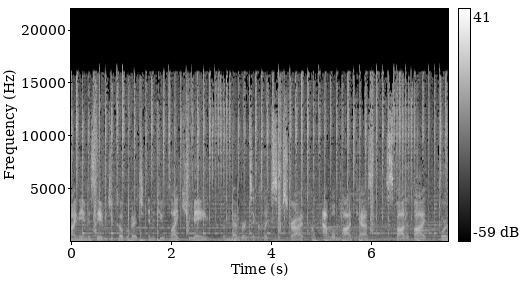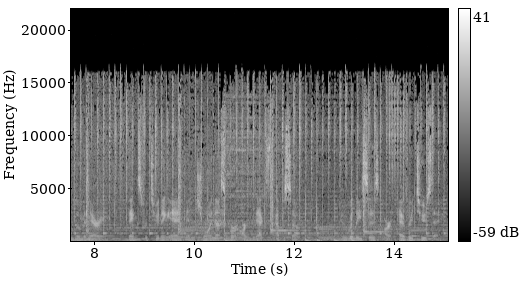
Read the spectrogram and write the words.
My name is David Yakobovitch, and if you like Humane, remember to click subscribe on Apple Podcasts, Spotify, or Luminary. Thanks for tuning in and join us for our next episode. New releases are every Tuesday.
